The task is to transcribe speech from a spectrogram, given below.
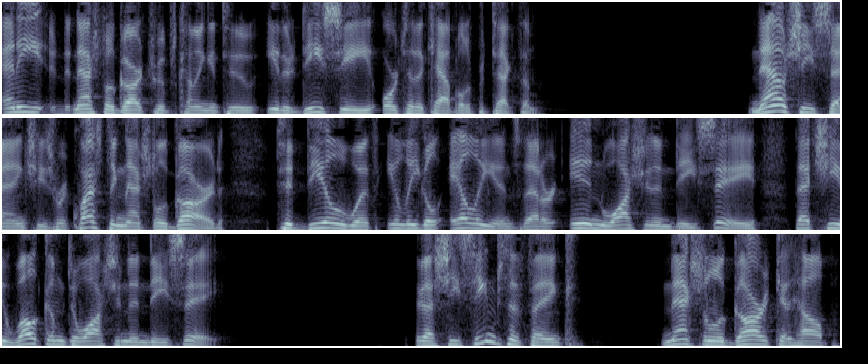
any National Guard troops coming into either D.C. or to the Capitol to protect them. Now she's saying she's requesting National Guard to deal with illegal aliens that are in Washington, D.C., that she welcomed to Washington, D.C. Because she seems to think National Guard can help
